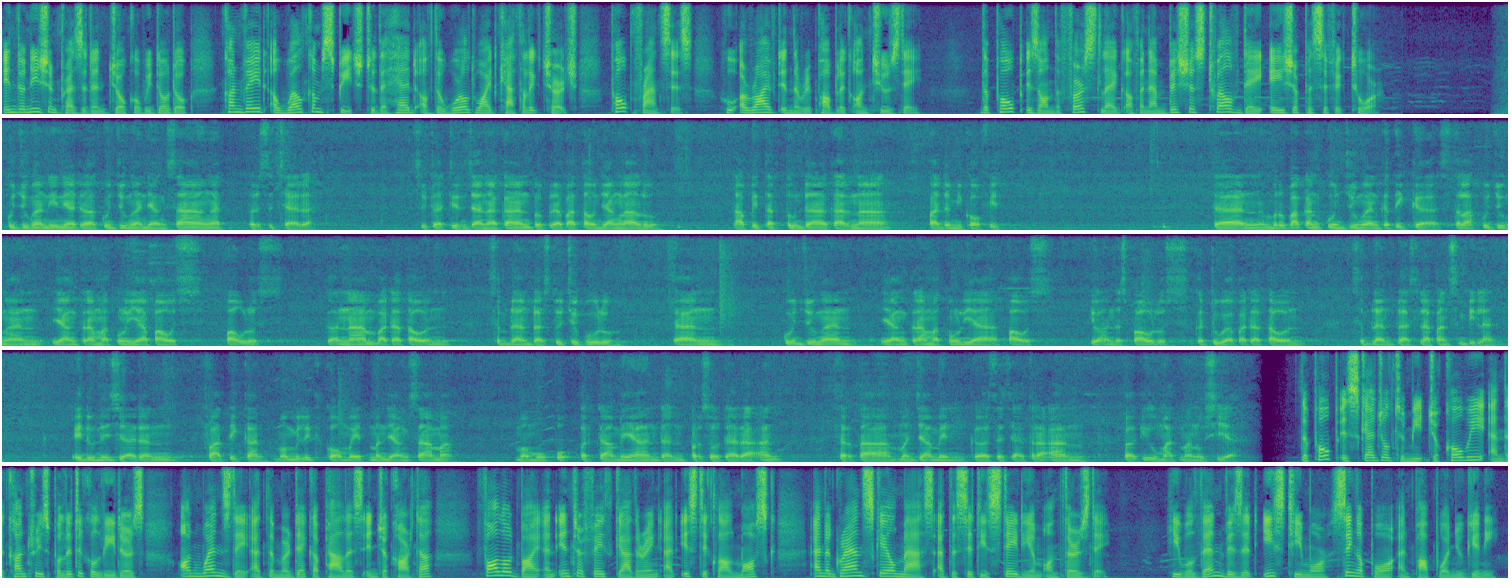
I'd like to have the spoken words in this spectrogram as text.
Indonesian President Joko Widodo conveyed a welcome speech to the head of the worldwide Catholic Church, Pope Francis, who arrived in the Republic on Tuesday. The Pope is on the first leg of an ambitious 12 day Asia Pacific tour. Kunjungan ini adalah kunjungan yang sangat bersejarah. Sudah direncanakan beberapa tahun yang lalu, tapi tertunda karena pandemi COVID dan merupakan kunjungan ketiga setelah kunjungan yang teramat mulia Paus Paulus ke-6 pada tahun 1970 dan kunjungan yang teramat mulia Paus Yohanes Paulus kedua pada tahun 1989. Indonesia dan Vatikan memiliki komitmen yang sama memupuk perdamaian dan persaudaraan serta menjamin kesejahteraan bagi umat manusia. The Pope is scheduled to meet Jokowi and the country's political leaders on Wednesday at the Merdeka Palace in Jakarta, followed by an interfaith gathering at Istiklal Mosque and a grand scale mass at the city's stadium on Thursday. He will then visit East Timor, Singapore, and Papua New Guinea.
